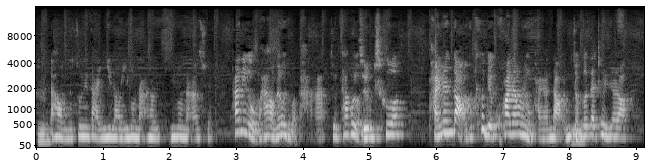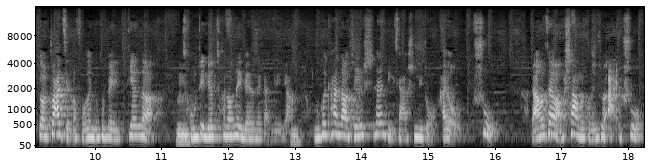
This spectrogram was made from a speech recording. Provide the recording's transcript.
嗯。然后我们就租那大衣，然后一路拿上一路拿上去。它那个我们还好没有怎么爬，就它会有那个车盘山道，就特别夸张的那种盘山道，你整个在这里要就要抓紧了，否则你就会被颠的嗯。从这边窜到那边的那感觉一样。嗯。我们会看到，其实山底下是那种还有树，然后再往上的可能就是矮树，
